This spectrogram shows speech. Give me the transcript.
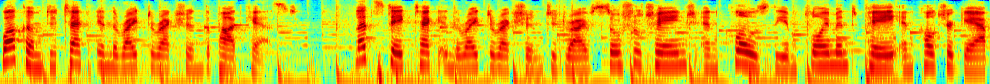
Welcome to Tech in the Right Direction, the podcast. Let's take tech in the right direction to drive social change and close the employment, pay, and culture gap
